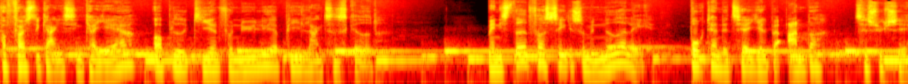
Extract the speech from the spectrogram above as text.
For første gang i sin karriere oplevede Kian for nylig at blive langtidsskadet. Men i stedet for at se det som en nederlag, brugte han det til at hjælpe andre til succes.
